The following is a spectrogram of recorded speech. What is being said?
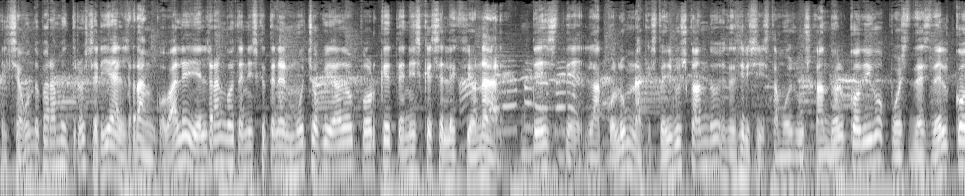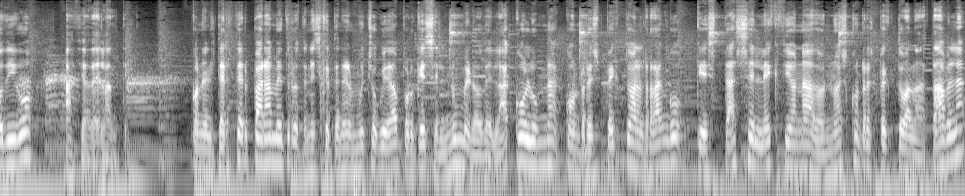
El segundo parámetro sería el rango, ¿vale? Y el rango tenéis que tener mucho cuidado porque tenéis que seleccionar desde la columna que estáis buscando, es decir, si estamos buscando el código, pues desde el código hacia adelante. Con el tercer parámetro tenéis que tener mucho cuidado porque es el número de la columna con respecto al rango que está seleccionado. No es con respecto a la tabla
